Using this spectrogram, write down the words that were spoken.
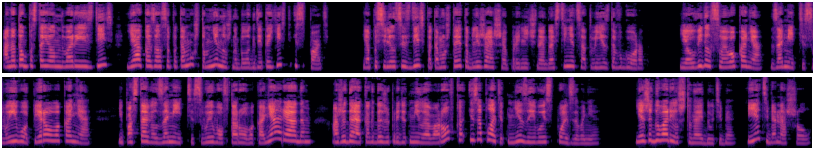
А на том постоялом дворе и здесь я оказался потому, что мне нужно было где-то есть и спать. Я поселился здесь, потому что это ближайшая приличная гостиница от въезда в город. Я увидел своего коня, заметьте, своего первого коня, и поставил, заметьте, своего второго коня рядом, ожидая, когда же придет милая воровка и заплатит мне за его использование. Я же говорил, что найду тебя, и я тебя нашел.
